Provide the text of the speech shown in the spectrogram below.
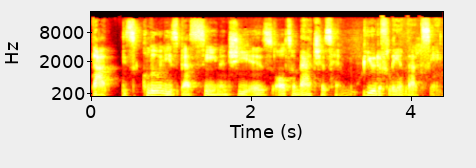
that is Clooney's best scene, and she is also matches him beautifully in that scene.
